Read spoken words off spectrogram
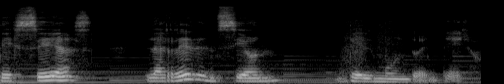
deseas la redención del mundo entero.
